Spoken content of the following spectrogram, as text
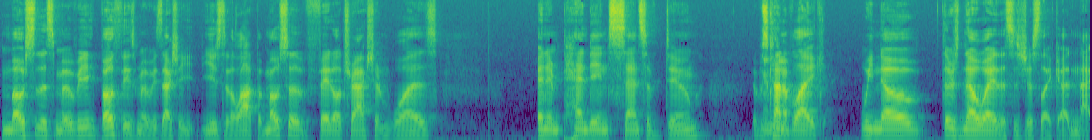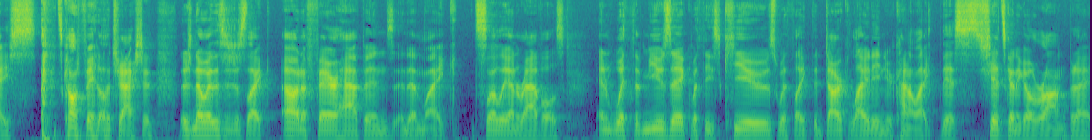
most of this movie, both these movies actually used it a lot, but most of Fatal Attraction was an impending sense of doom. It was mm-hmm. kind of like we know there's no way this is just like a nice it's called Fatal Attraction. There's no way this is just like oh an affair happens and then like slowly unravels. And with the music, with these cues, with like the dark lighting, you're kind of like this shit's going to go wrong, but I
